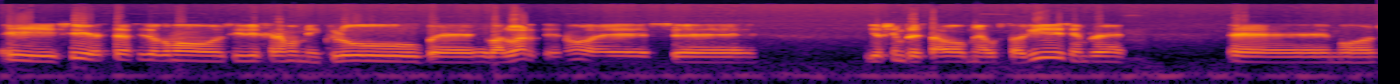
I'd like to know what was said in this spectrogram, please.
y sí, este ha sido como si dijéramos mi club eh, ¿no? Es, eh, yo siempre he estado me ha gustado aquí, siempre eh, hemos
